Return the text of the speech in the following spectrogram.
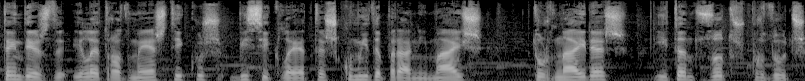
Tem desde eletrodomésticos, bicicletas, comida para animais, torneiras e tantos outros produtos.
